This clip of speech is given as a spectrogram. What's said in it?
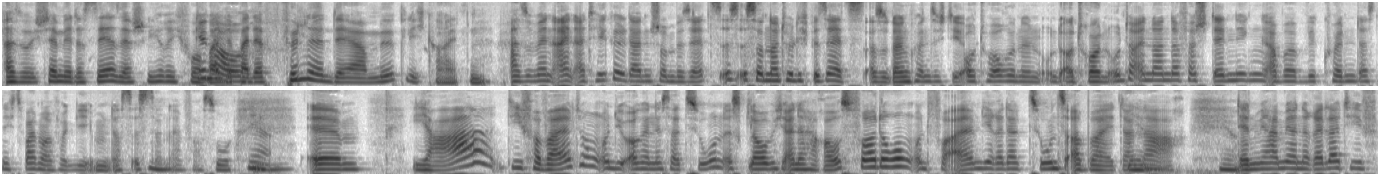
Also ich stelle mir das sehr, sehr schwierig vor, genau. bei, bei, der Fülle der Möglichkeiten. Also wenn ein Artikel dann schon besetzt ist, ist er natürlich besetzt. Also dann können sich die Autorinnen und Autoren untereinander verständigen, aber wir können das nicht zweimal vergeben. Das ist dann mhm. einfach so. Ja. Ähm, ja, die Verwaltung und die Organisation ist, glaube ich, eine Herausforderung und vor allem die Redaktionsarbeit danach. Ja. Ja. Denn wir haben ja eine relativ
